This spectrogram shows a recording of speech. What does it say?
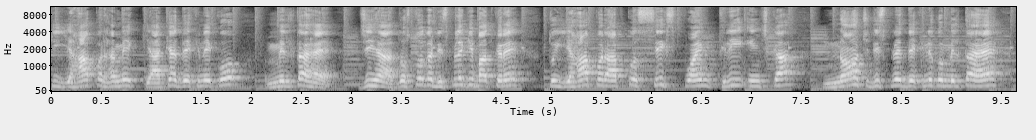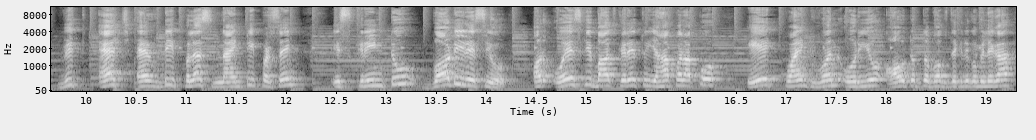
कि यहाँ पर हमें क्या क्या देखने को मिलता है। जी हाँ दोस्तों, अगर डिस्प्ले की बात करें तो यहाँ पर आपको 6.3 इंच का नॉच डिस्प्ले देखने को मिलता है with H F D plus ninety percent screen to body ratio और ओएस की बात करें तो यहाँ पर आपको 8.1 Oreo out of the box देखने को मिलेगा,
